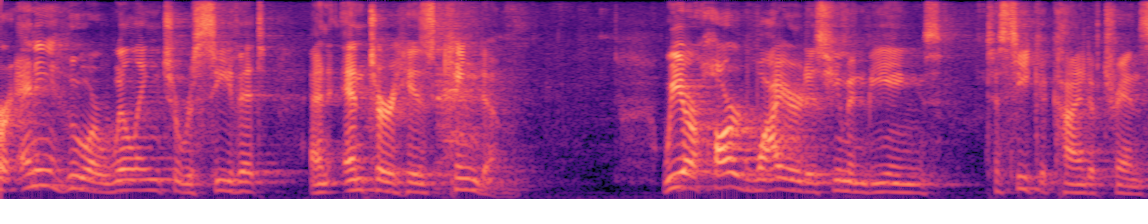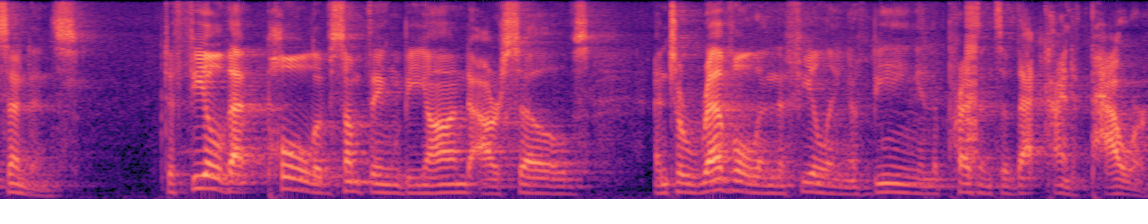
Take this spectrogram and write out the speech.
for any who are willing to receive it and enter his kingdom. We are hardwired as human beings to seek a kind of transcendence, to feel that pull of something beyond ourselves, and to revel in the feeling of being in the presence of that kind of power.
